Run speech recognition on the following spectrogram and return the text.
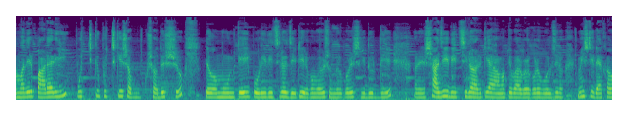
আমাদের পাড়ারই পুচকে পুচকে সব সদস্য, তো মুনকেই পরিয়ে দিচ্ছিল। জেঠি এরকমভাবে সুন্দর করে সিঁদুর দিয়ে মানে সাজিয়ে দিচ্ছিল আর কি, আর আমাকে বারবার করে বলছিল, মিষ্টি দেখাও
